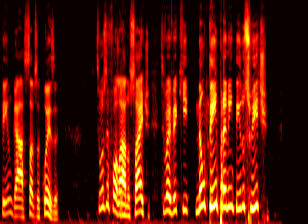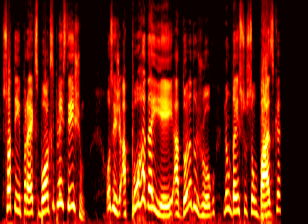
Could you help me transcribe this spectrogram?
tenham gasto, sabe essa coisa? Se você for lá no site, você vai ver que não tem pra Nintendo Switch. Só tem pra Xbox e PlayStation. Ou seja, a porra da EA, a dona do jogo, não dá instrução básica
